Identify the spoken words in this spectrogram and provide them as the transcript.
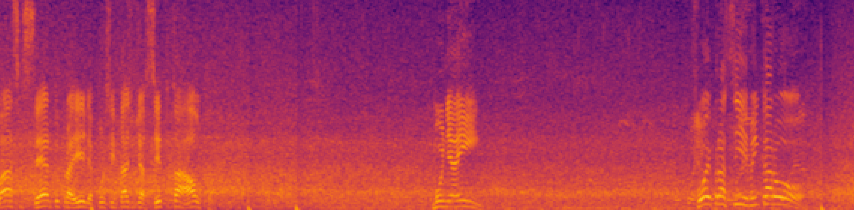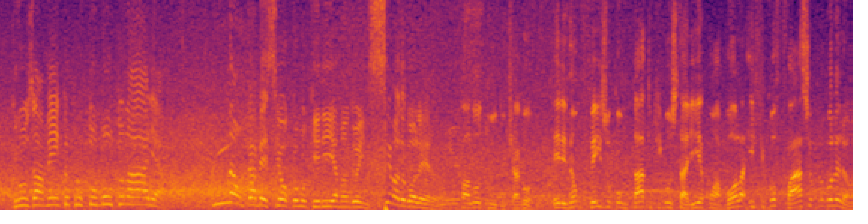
passe certo para ele, a porcentagem de acerto está alta. Munhaim. Foi para cima, encarou. Cruzamento para o tumulto na área. Não cabeceou como queria, mandou em cima do goleiro. Falou tudo, Thiago. Ele não fez o contato que gostaria com a bola e ficou fácil pro goleirão.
